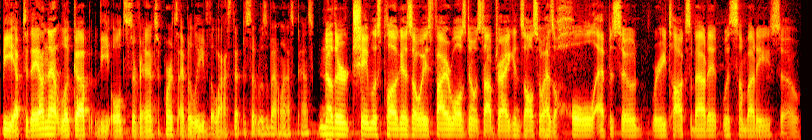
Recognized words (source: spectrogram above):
be up to date on that, look up the old surveillance reports. I believe the last episode was about LastPass. Another shameless plug, as always, Firewalls Don't Stop Dragons also has a whole episode where he talks about it with somebody. So,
